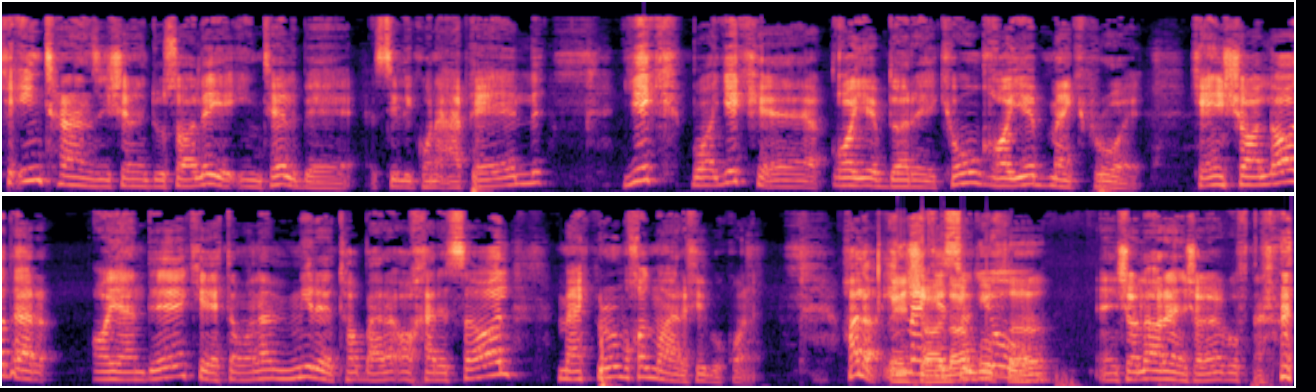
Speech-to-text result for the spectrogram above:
که این transition دو ساله اینتل به Silicon اپل یک با یک غایب داره که اون غایب مک پروه که انشالله در آینده که احتمالا میره تا برای آخر سال مک پرو رو می‌خواد معرفی بکنه. حالا این مک استودیو انشالله آره انشالله رو گفتن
